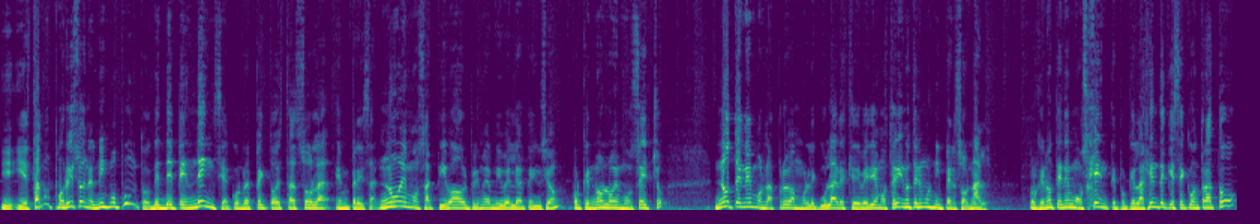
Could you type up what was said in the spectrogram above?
Y, estamos por eso en el mismo punto, de dependencia con respecto a esta sola empresa. No hemos activado el primer nivel de atención porque no lo hemos hecho. No tenemos las pruebas moleculares que deberíamos tener y no tenemos ni personal, porque no tenemos gente, porque la gente que se contrató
